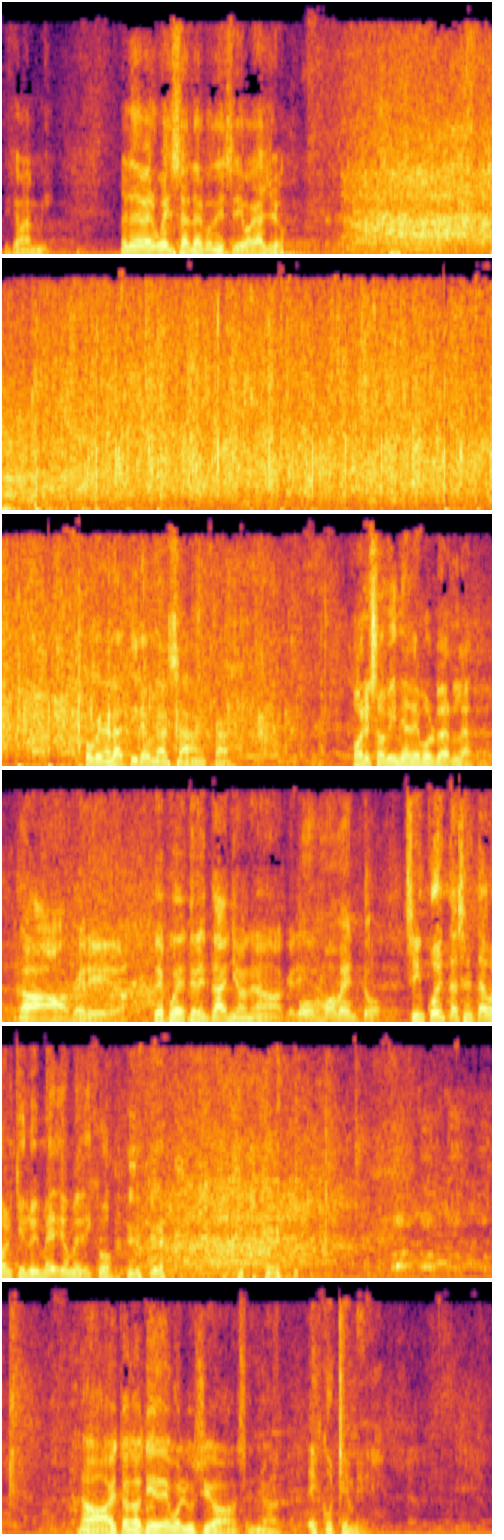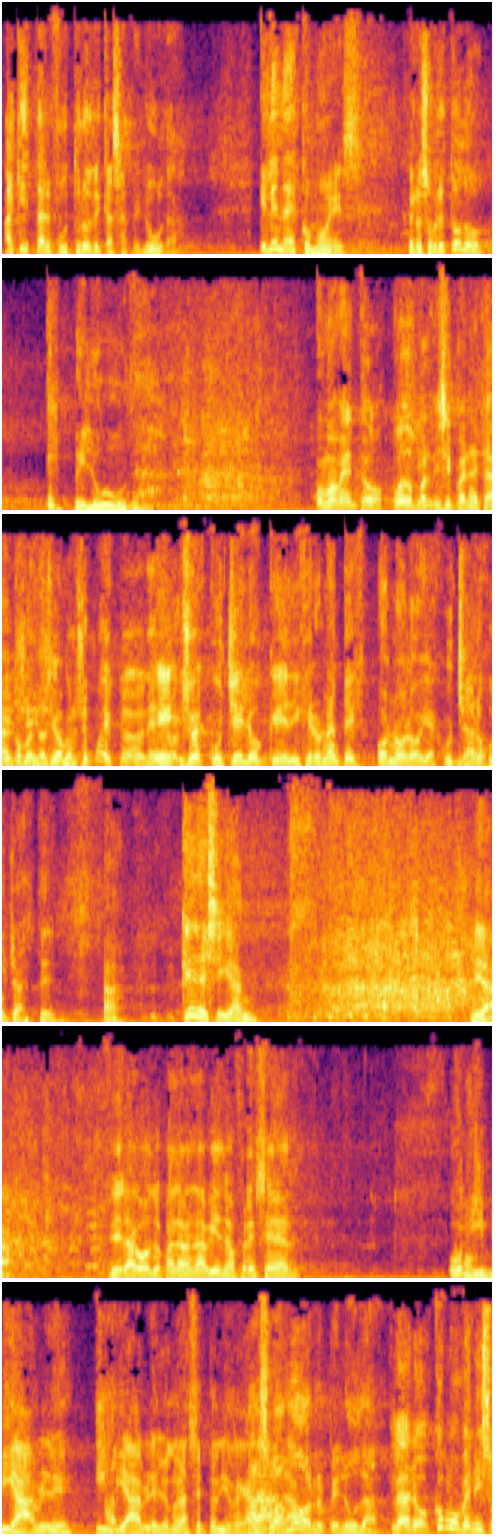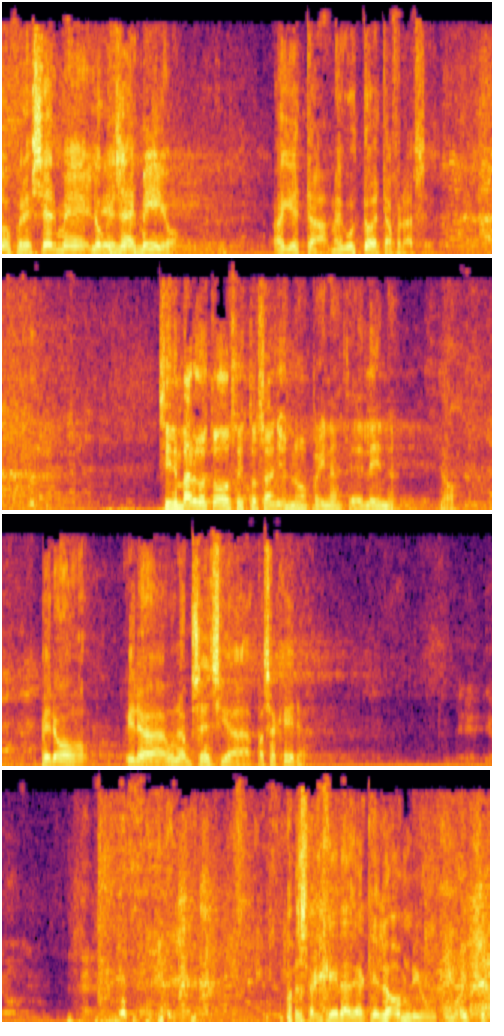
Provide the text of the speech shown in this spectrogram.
Déjame a mí. ¿No le da vergüenza andar con ese bagallo? ¿Por qué no la tira a una zanja? Por eso vine a devolverla. No, querido. Después de 30 años, no, querido. Un momento. 50 centavos el kilo y medio, me dijo. No, esto no tiene devolución, señor. Escúcheme. Aquí está el futuro de Casa Peluda. Elena es como es, pero sobre todo es peluda. Un momento. ¿Puedo participar en esta Sí, conversación? sí, por supuesto, Eh, Néstor. yo escuché lo que dijeron antes o no lo había escuchado. ¿No lo escuchaste? Ah. ¿Qué decían? Mira, le hago dos palabras. La viene a ofrecer o inviable, inviable. Yo no la acepto ni regalada. A su amor, peluda. Claro, ¿cómo venís a ofrecerme lo que Eso. ya es mío? Ahí está, me gustó esta frase. Sin embargo, todos estos años no peinaste a Elena. No, pero era una ausencia pasajera. pasajera de aquel ómnibus, como dice.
